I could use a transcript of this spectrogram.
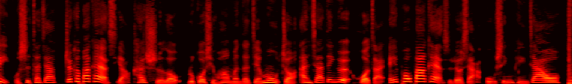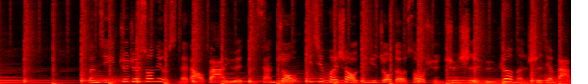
嘿，我是佳佳，Jack Podcast 要开始喽！如果喜欢我们的节目，就按下订阅或在 Apple Podcast 留下五星评价哦。本集 JJ So News 来到八月第三周，一起回首第一周的搜寻趋势与热门事件吧。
